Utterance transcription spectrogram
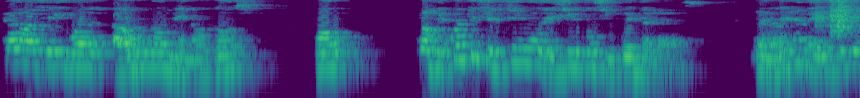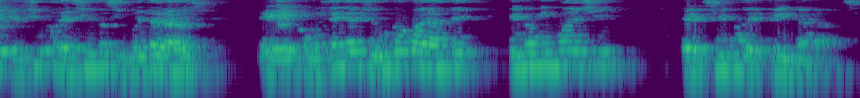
K va a ser igual a 1 menos 2 por... Profe, ¿cuánto es el seno de 150 grados? Bueno, déjame decirte que el signo de 150 grados, eh, como está en el segundo cuadrante, es lo mismo decir el seno de 30 grados.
